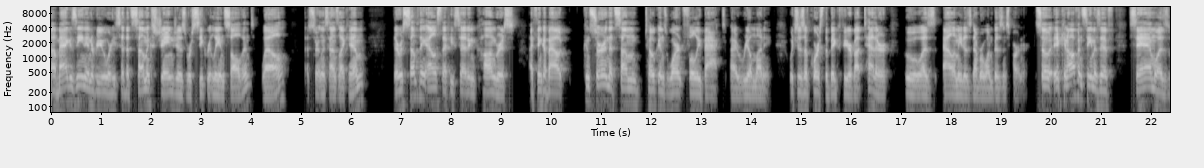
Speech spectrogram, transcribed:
a magazine interview where he said that some exchanges were secretly insolvent. Well, that certainly sounds like him. There was something else that he said in Congress, I think about concern that some tokens weren't fully backed by real money, which is, of course, the big fear about Tether, who was Alameda's number one business partner. So it can often seem as if Sam was,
